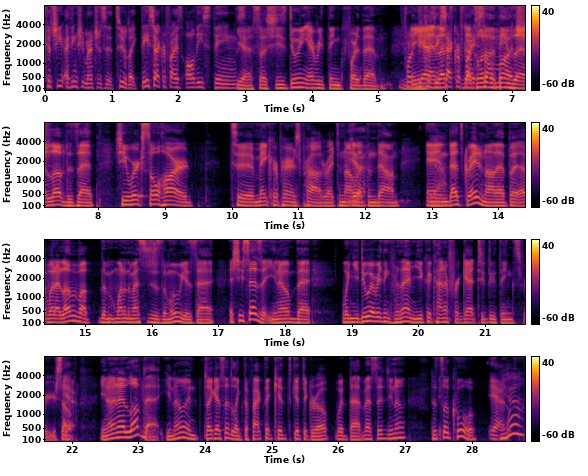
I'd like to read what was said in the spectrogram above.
because she, I think she mentions it too. Like they sacrifice all these things. Yeah, so she's doing everything for them. For, And because and they that's, sacrifice that's one so of the much. things that I loved is that she works so hard to make her parents proud, right? To not Yeah. let them down. And Yeah. that's great and all that. But what I love about the one of the messages of the movie is that, and she says it, you know, that when you do everything for them, you could kind of forget to do things for yourself. Yeah. You know, and I love that, you know, and like I said, like the fact that kids get to grow up with that message, you know, that's so cool. yeah, Yeah.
